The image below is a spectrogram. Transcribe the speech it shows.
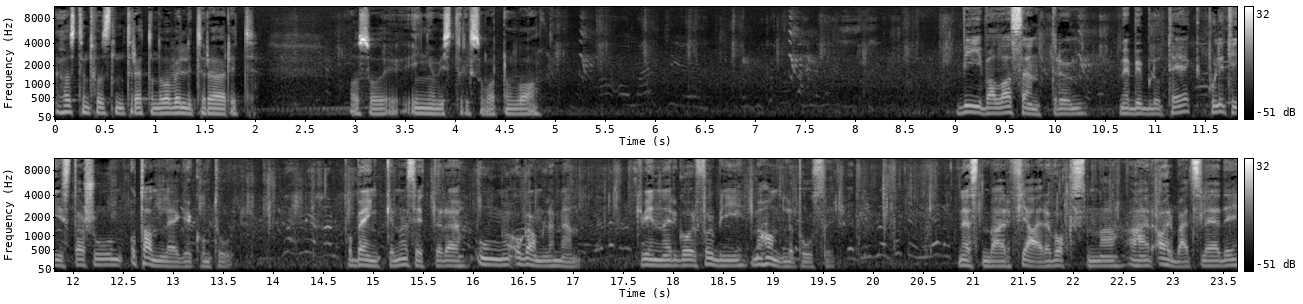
hösten 2013 det var väldigt rörigt. Och så ingen visste liksom vart de var. Vivalla sentrum med bibliotek, politistasjon og tannlegekontor. På benkene sitter det unge og gamle menn. Kvinner går forbi med handleposer. Nesten hver fjerde voksne er arbeidsledig,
